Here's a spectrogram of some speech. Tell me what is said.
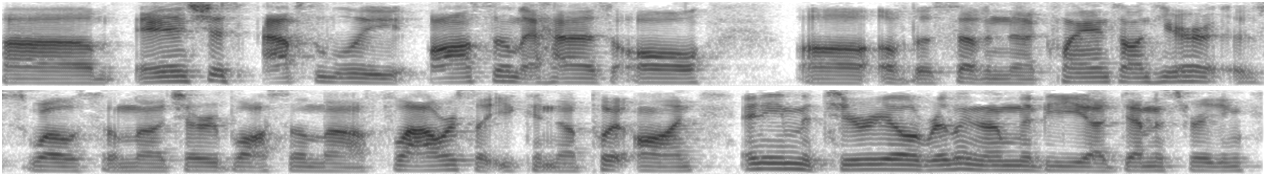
Um, and it's just absolutely awesome. It has all uh, of the seven uh, clans on here, as well as some uh, cherry blossom flowers that you can put on any material, really. And I'm going to be demonstrating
